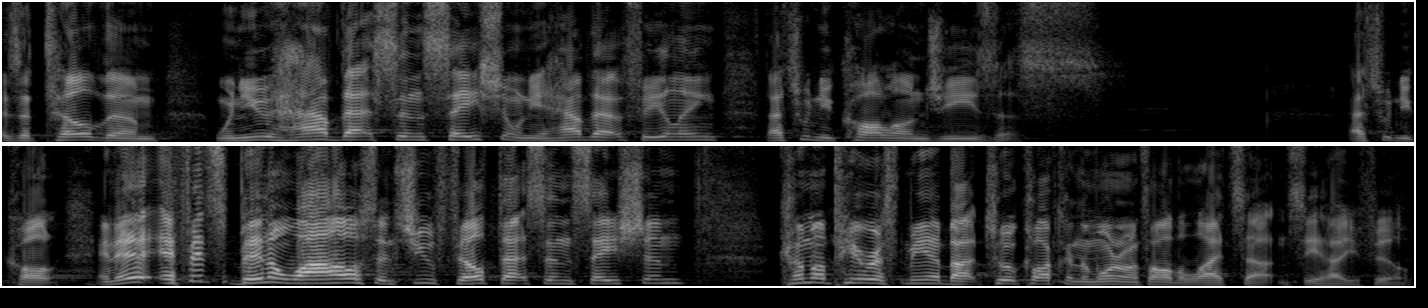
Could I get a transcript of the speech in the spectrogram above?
is to tell them when you have that sensation, when you have that feeling, that's when you call on Jesus. That's when you call it. And if it's been a while since you felt that sensation, come up here with me about 2 o'clock in the morning with all the lights out and see how you feel.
